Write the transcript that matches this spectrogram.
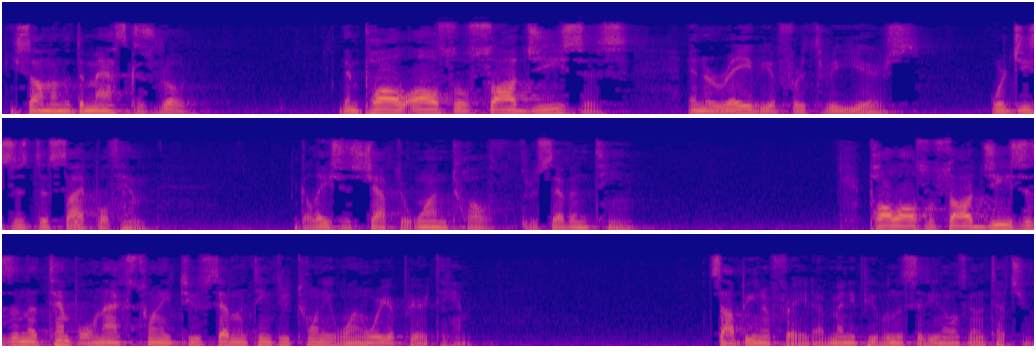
He saw him on the Damascus Road. Then Paul also saw Jesus in Arabia for three years, where Jesus discipled him. Galatians chapter 1, 12 through 17. Paul also saw Jesus in the temple in Acts 22, 17 through 21, where he appeared to him. Stop being afraid. I have many people in the city know it's going to touch you.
